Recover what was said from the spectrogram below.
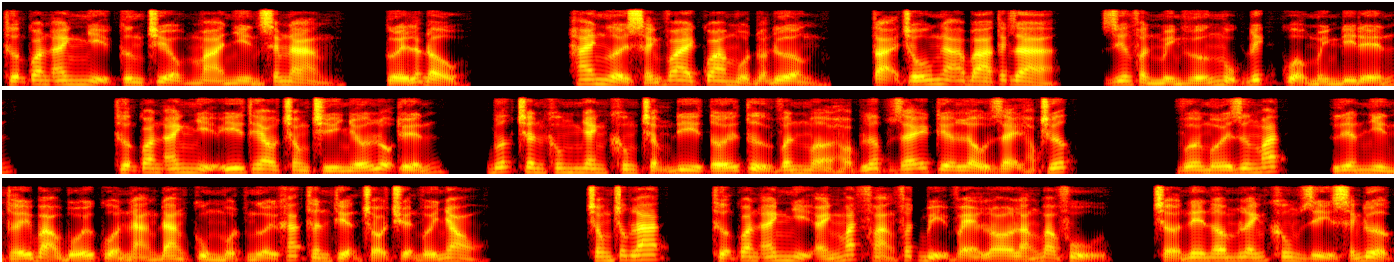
Thượng quan anh nhị cưng triệu mà nhìn xem nàng, cười lắc đầu. Hai người sánh vai qua một đoạn đường, tại chỗ ngã ba tách ra, riêng phần mình hướng mục đích của mình đi đến. Thượng quan anh nhị y theo trong trí nhớ lộ tuyến, bước chân không nhanh không chậm đi tới tử vân mở họp lớp dãy kia lầu dạy học trước. Vừa mới d ư ơ n g mắt, liền nhìn thấy bảo bối của nàng đang cùng một người khác thân thiện trò chuyện với nhau. Trong chốc lát thượng quan anh nhị ánh mắt phảng phất bị vẻ lo lắng bao phủ, trở nên âm lãnh không gì sánh được,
